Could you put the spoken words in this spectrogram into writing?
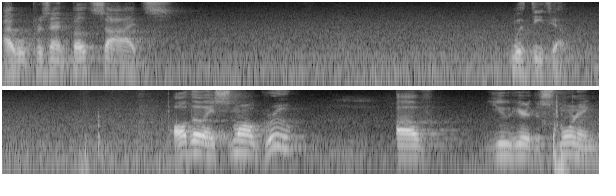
I will present both sides with detail. Although a small group of you here this morning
